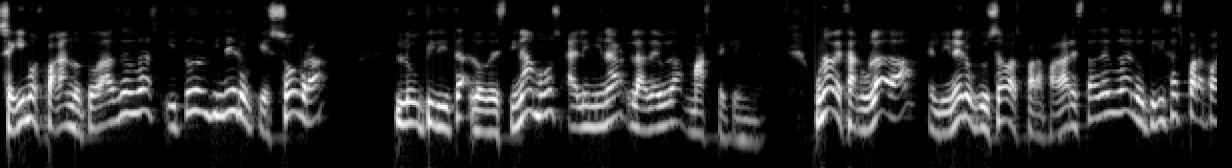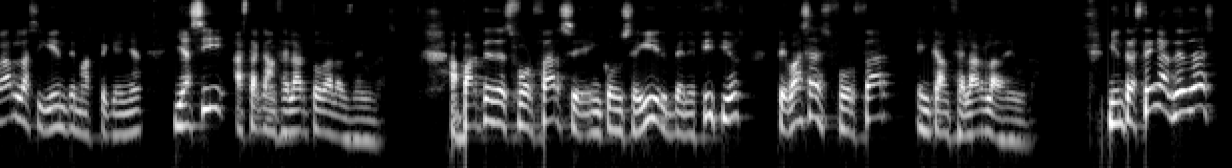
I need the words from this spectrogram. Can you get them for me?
Seguimos pagando todas las deudas y todo el dinero que sobra lo, lo destinamos a eliminar la deuda más pequeña. Una vez anulada, el dinero que usabas para pagar esta deuda lo utilizas para pagar la siguiente más pequeña y así hasta cancelar todas las deudas. Aparte de esforzarse en conseguir beneficios, te vas a esforzar en cancelar la deuda. Mientras tengas deudas,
